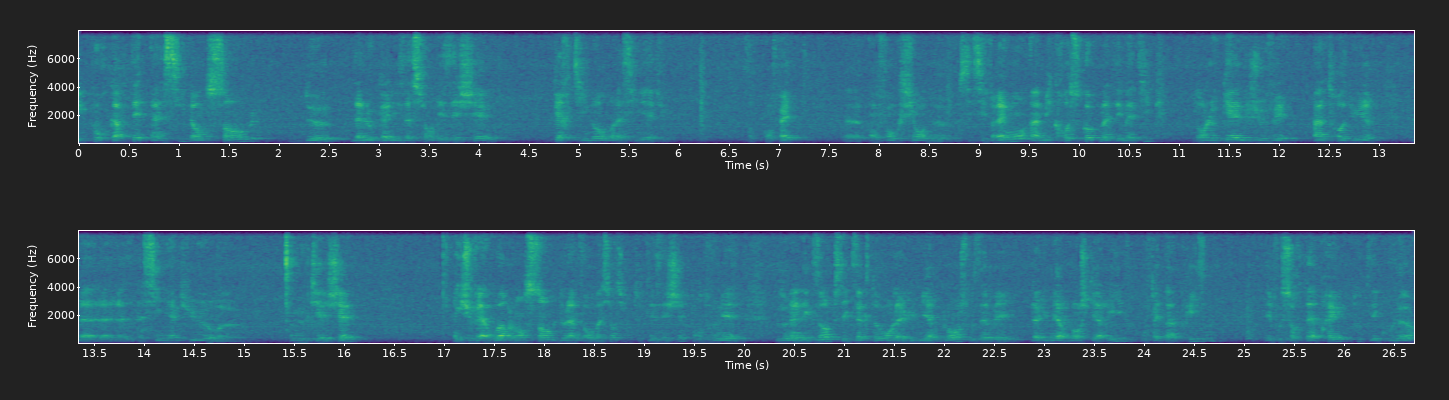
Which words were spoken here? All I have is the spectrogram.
et pour capter ainsi l'ensemble de la localisation des échelles pertinentes dans la signature. Donc en fait, euh, en fonction de... C'est vraiment un microscope mathématique dans lequel je vais introduire la, signature euh, multi-échelle et je vais avoir l'ensemble de l'information sur toutes les échelles. Pour vous donner, vous un exemple, c'est exactement la lumière blanche. Vous avez la lumière blanche qui arrive, vous faites un prisme et vous sortez après toutes les couleurs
